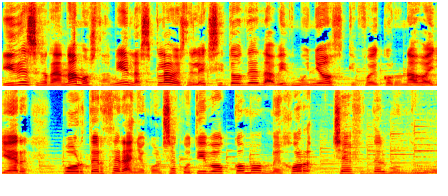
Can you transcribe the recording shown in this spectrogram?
y desgranamos también las claves del éxito de David Muñoz, que fue coronado ayer por tercer año consecutivo como mejor chef del mundo.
